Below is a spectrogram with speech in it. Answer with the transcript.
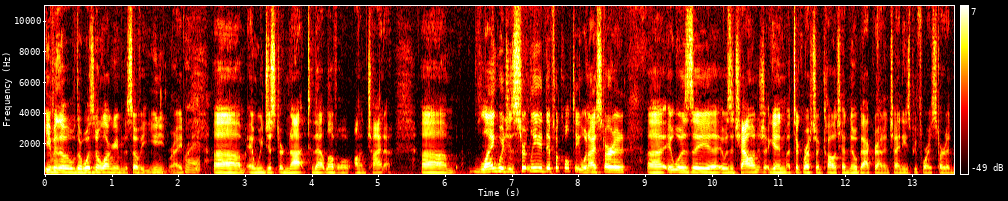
even though there was no longer even a Soviet Union, right? Right. Um, and we just are not to that level on China. Um, language is certainly a difficulty. When I started, uh, it was a uh, it was a challenge. Again, I took Russian in college, had no background in Chinese before I started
